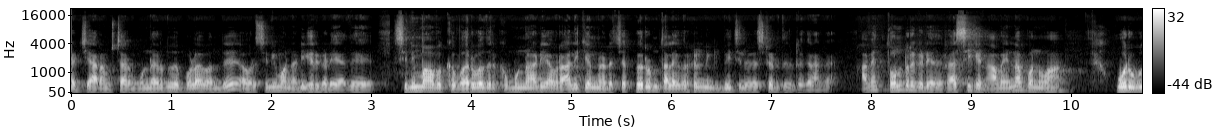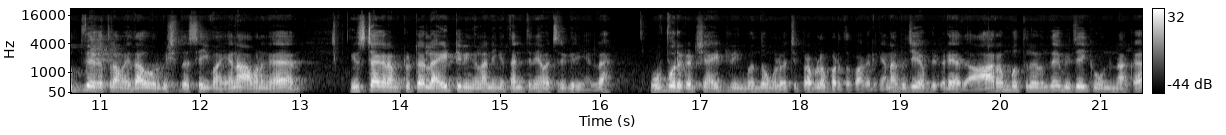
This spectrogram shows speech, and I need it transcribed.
கட்சி ஆரம்பிச்சிட்டார். முன்ன இருந்தது போல் வந்து அவர் சினிமா நடிகர் கிடையாது. சினிமாவுக்கு வருவதற்கு முன்னாடி அவர் அழிக்கணும்னு நடிச்ச பெரும் தலைவர்கள் நீங்கள் பீச்சில் ரெஸ்ட் எடுத்துக்கிட்டு இருக்கிறாங்க. அவன் தொண்டர் கிடையாது ரசிகன். அவன் என்ன பண்ணுவான்? ஒரு உத்வேகத்தில் அவன் ஏதாவது ஒரு விஷயத்த செய்வான். ஏன்னா அவனுங்க இன்ஸ்டாகிராம் ட்விட்டரில் ஐடிவிங்கெல்லாம் நீங்கள் தனித்தனியாக வச்சுருக்கிறீங்கல்ல. ஒவ்வொரு கட்சியும் ஐடி விங் வந்து உங்களை வச்சு பிரபலப்படுத்த பார்க்குறீங்க. ஆனால் விஜய் அப்படி கிடையாது. ஆரம்பத்துல இருந்தே விஜய்க்கு ஒன்றுனாக்கா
